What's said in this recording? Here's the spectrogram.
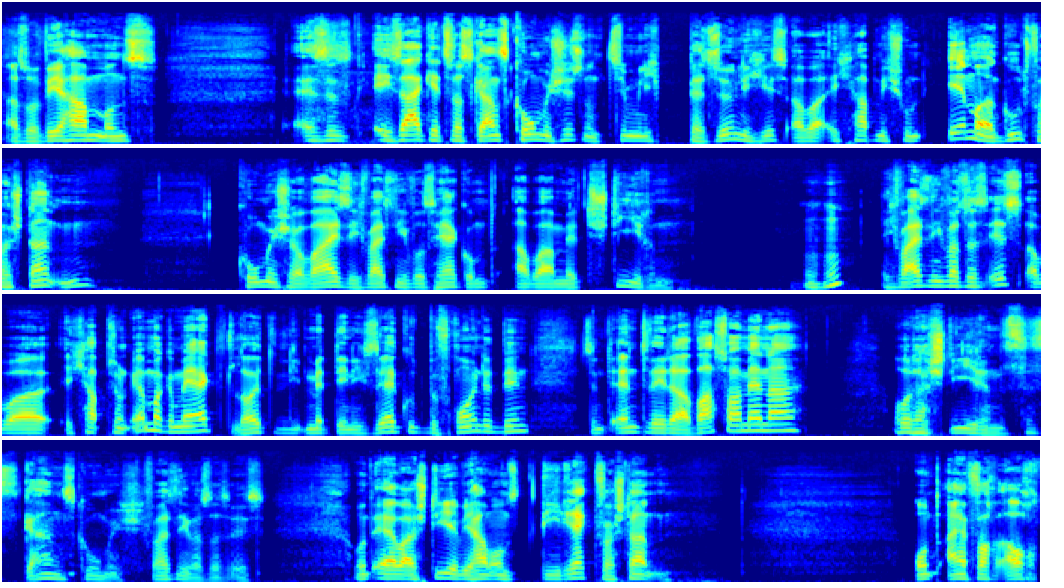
Also wir haben uns, es ist, ich sage jetzt was ganz komisches und ziemlich persönliches, aber ich habe mich schon immer gut verstanden. Komischerweise, ich weiß nicht, wo es herkommt, aber mit Stieren. Mhm. Ich weiß nicht, was es ist, aber ich habe schon immer gemerkt, Leute, die, mit denen ich sehr gut befreundet bin, sind entweder Wassermänner oder Stieren. Das ist ganz komisch. Ich weiß nicht, was das ist. Und er war Stier, wir haben uns direkt verstanden. Und einfach auch,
